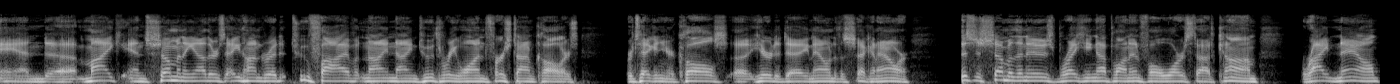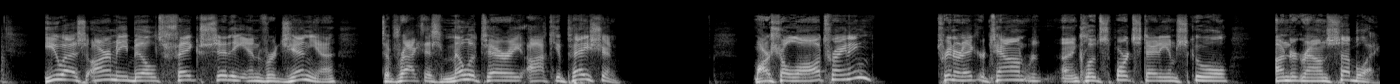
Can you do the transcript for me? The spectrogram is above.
and uh, Mike and so many others, 800-259-9231, first-time callers. We're taking your calls uh, here today, now into the second hour. This is some of the news breaking up on Infowars.com right now. U.S. Army builds fake city in Virginia to practice military occupation. Martial law training? 300-acre town uh, includes sports stadium, school, underground subway.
